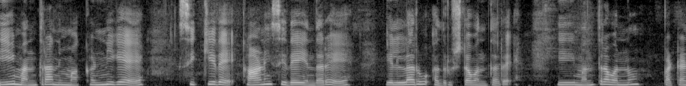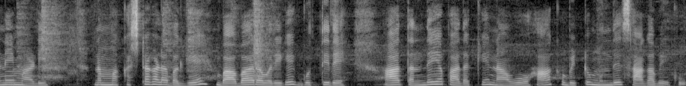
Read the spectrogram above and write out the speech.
ಈ ಮಂತ್ರ ನಿಮ್ಮ ಕಣ್ಣಿಗೆ ಸಿಕ್ಕಿದೆ, ಕಾಣಿಸಿದೆ ಎಂದರೆ ಎಲ್ಲರೂ ಅದೃಷ್ಟವಂತರೆ. ಈ ಮಂತ್ರವನ್ನು ಪಠಣೆ ಮಾಡಿ. ನಮ್ಮ ಕಷ್ಟಗಳ ಬಗ್ಗೆ ಬಾಬಾರವರಿಗೆ ಗೊತ್ತಿದೆ. ಆ ತಂದೆಯ ಪಾದಕ್ಕೆ ನಾವು ಹಾಕಿಬಿಟ್ಟು ಮುಂದೆ ಸಾಗಬೇಕು.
